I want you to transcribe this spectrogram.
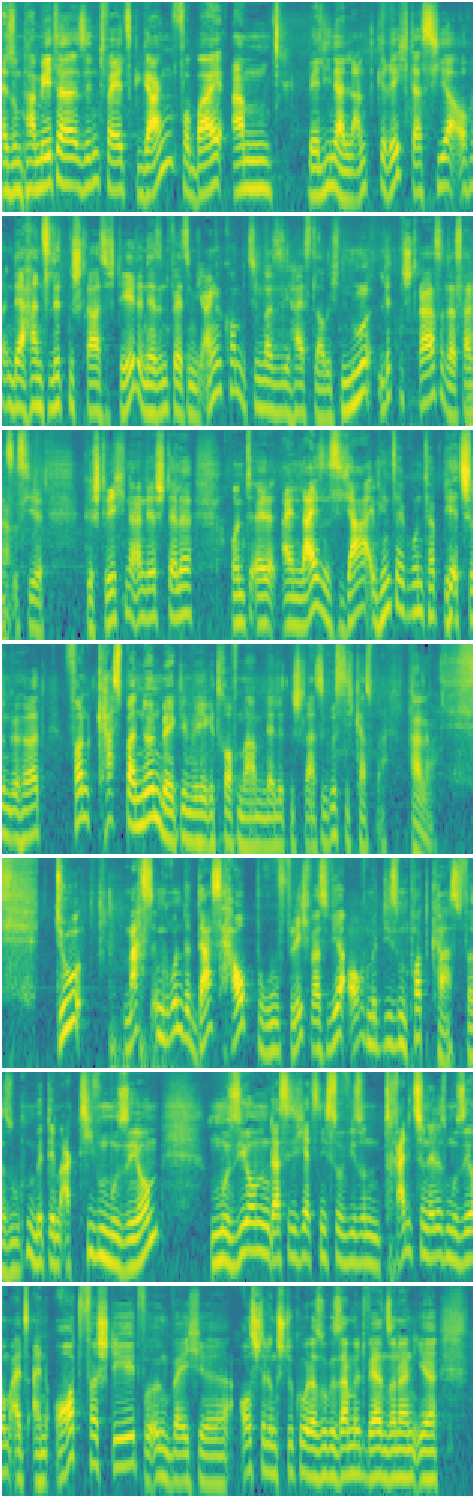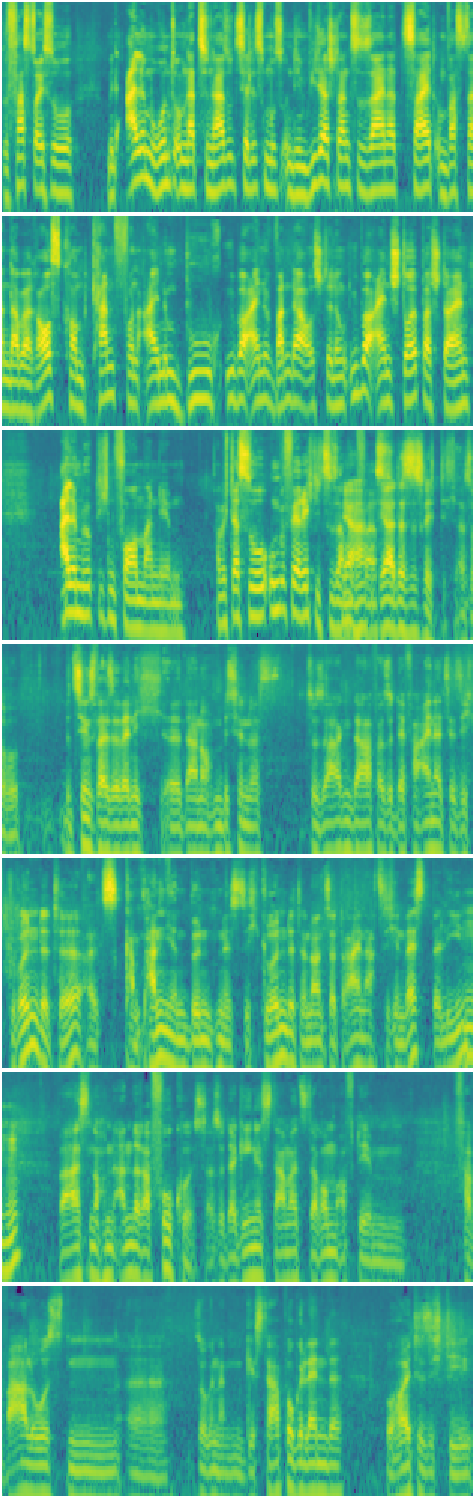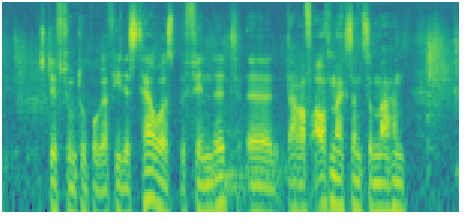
Also ein paar Meter sind wir jetzt gegangen, vorbei am Berliner Landgericht, das hier auch in der Hans-Litten-Straße steht. In der sind wir jetzt nämlich angekommen, beziehungsweise sie heißt, glaube ich, nur Littenstraße. Das Hans ja. ist hier gestrichen an der Stelle. Und äh, ein leises Ja im Hintergrund habt ihr jetzt schon gehört von Kaspar Nürnberg, den wir hier getroffen haben in der Littenstraße. Grüß dich, Kaspar. Hallo. Du machst im Grunde das hauptberuflich, was wir auch mit diesem Podcast versuchen, mit dem aktiven Museum. Museum, das sich jetzt nicht so wie so ein traditionelles Museum als ein Ort versteht, wo irgendwelche Ausstellungsstücke oder so gesammelt werden, sondern ihr befasst euch so mit allem rund um Nationalsozialismus und den Widerstand zu seiner Zeit und was dann dabei rauskommt, kann von einem Buch über eine Wanderausstellung, über einen Stolperstein alle möglichen Formen annehmen. Habe ich das so ungefähr richtig zusammengefasst? Ja, ja das ist richtig. Also beziehungsweise wenn ich äh, da noch ein bisschen was zu sagen darf, also der Verein, als er sich gründete, als Kampagnenbündnis sich gründete 1983 in Westberlin, mhm. war es noch ein anderer Fokus. Also da ging es damals darum, auf dem verwahrlosten äh, sogenannten Gestapo-Gelände, wo heute sich die Stiftung Topographie des Terrors befindet, äh, darauf aufmerksam zu machen,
